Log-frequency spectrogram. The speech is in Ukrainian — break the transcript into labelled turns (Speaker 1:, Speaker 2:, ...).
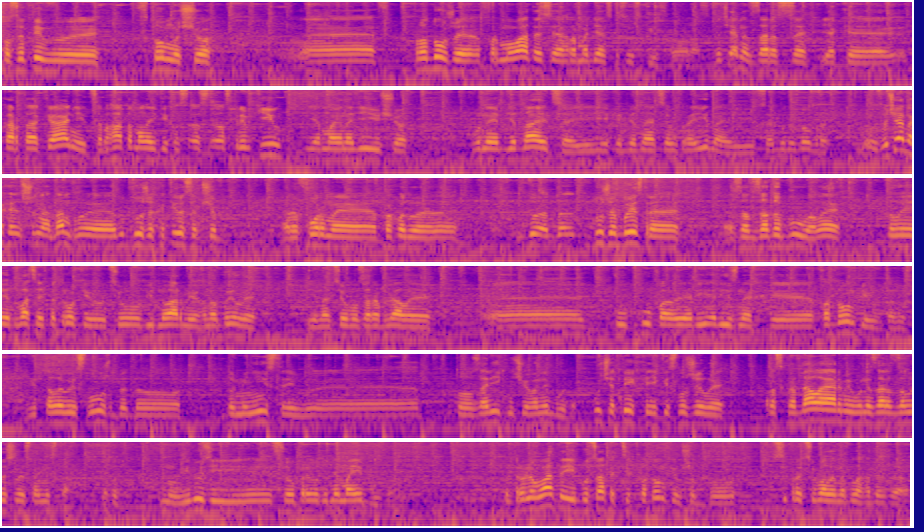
Speaker 1: позитив е, в тому, що е, продовжує формуватися громадянське суспільство у нас. Звичайно, зараз це як е, карта океанії, це багато маленьких ос- ос- острівків. Я маю надію, що вони об'єднаються і як об'єднається Україна, і все буде добре. Ну, звичайно, що нам дуже хотілося б, щоб реформи проходили ду- ду- дуже швидко за добу, але коли 25 років цю бідну армію гнобили і на цьому заробляли е, купа різних е, подонків, там, від тилових служб до, до міністрів, е, то за рік нічого не буде. Куча тих, які служили, розкрадали армію, вони зараз залишились на містах. Тобто, ну, ілюзій з цього приводу не має бути. Контролювати і буцати цих подонків, щоб всі працювали на благо держави.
